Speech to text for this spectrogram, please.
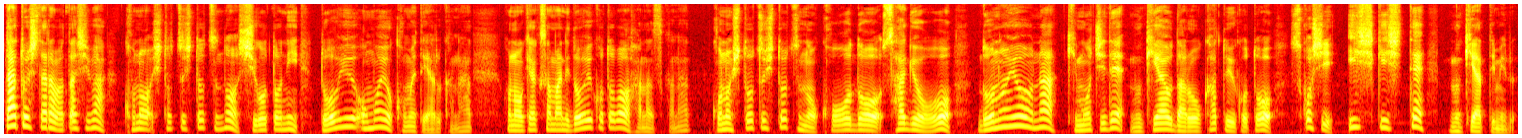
だとしたら私はこの一つ一つの仕事にどういう思いを込めてやるかな。このお客様にどういう言葉を話すかな。この一つ一つの行動作業をどのような気持ちで向き合うだろうかということを少し意識して向き合ってみる。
